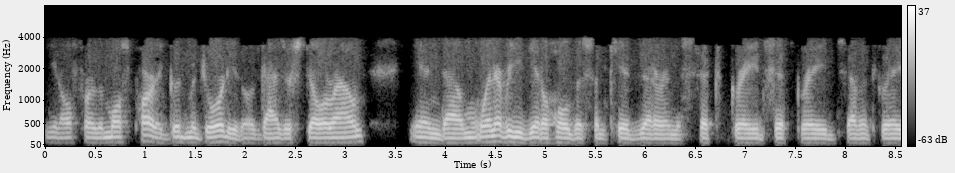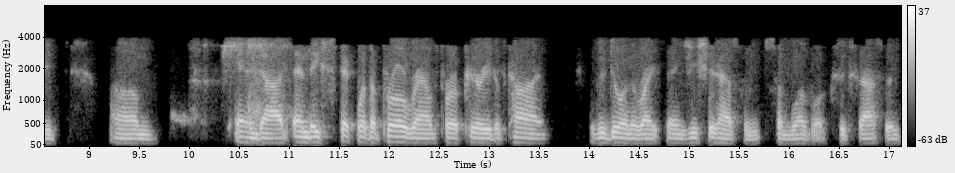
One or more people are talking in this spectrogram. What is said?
You know, for the most part, a good majority of those guys are still around. And um, whenever you get a hold of some kids that are in the sixth grade, fifth grade, seventh grade, um, and uh, and they stick with a program for a period of time, if they're doing the right things, you should have some some level of success. And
